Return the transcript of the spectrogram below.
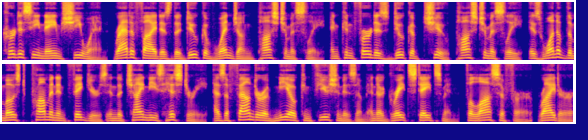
courtesy name Xiwen, ratified as the Duke of Wenzheng posthumously, and conferred as Duke of Chu posthumously, is one of the most prominent figures in the Chinese history, as a founder of Neo-Confucianism and a great statesman, philosopher, writer,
